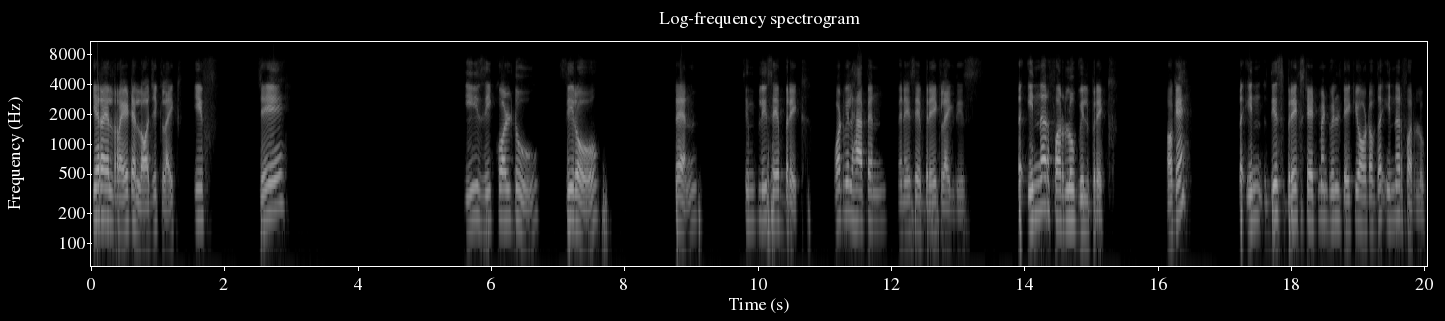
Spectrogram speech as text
here I'll write a logic like if j is equal to 0, then simply say break. What will happen when I say break like this? The inner for loop will break. Okay? The in this break statement will take you out of the inner for loop.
